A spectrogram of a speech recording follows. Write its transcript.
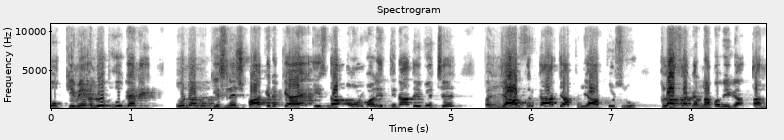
ਉਹ ਕਿਵੇਂ ਅਲੋਪ ਹੋ ਗਏ ਨੇ? ਉਹਨਾਂ ਨੂੰ ਕਿਸ ਨੇ ਛੁਪਾ ਕੇ ਰੱਖਿਆ ਹੈ? ਇਸ ਦਾ ਆਉਣ ਵਾਲੇ ਦਿਨਾਂ ਦੇ ਵਿੱਚ ਪੰਜਾਬ ਸਰਕਾਰ ਜਾਂ ਪੰਜਾਬ ਪੁਲਿਸ ਨੂੰ ਖੁਲਾਸਾ ਕਰਨਾ ਪਵੇਗਾ। ਧੰਨਵਾਦ।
